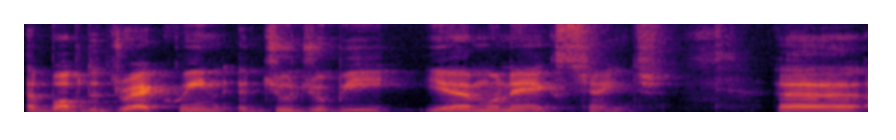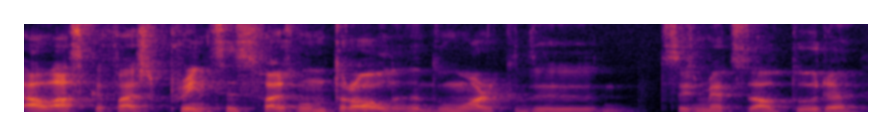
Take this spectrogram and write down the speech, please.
a Bob the Drag Queen, a Jujubee e a Monet Exchange. Uh, a Alaska faz Princess, faz de um troll, de um orc de 6 metros de altura.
